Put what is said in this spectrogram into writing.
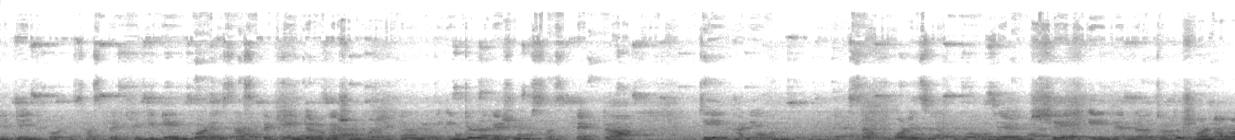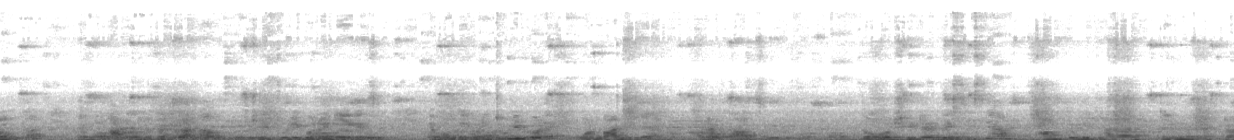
ডিটেইন করে। সাসপেক্টকে ডিটেইন করে সাসপেক্টকে ইন্টারোগেশন করে ডিউরিং ইন্টারোগেশন সাসপেক্টটা যেখানে অ্যাকসেপ্ট করেছে যে সে এই যে যত স্বর্ণালঙ্কা এবং আঠাশ হাজার টাকা সে চুরি করে নিয়ে গেছে। এবং এগুলি চুরি করে ওর বাড়িতে রাখা আছে। তো সেটার বেসিসে আমতলি থানার টিম একটা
